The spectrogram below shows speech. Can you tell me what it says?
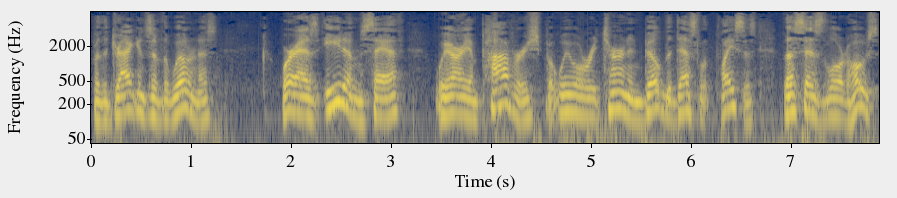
for the dragons of the wilderness. Whereas Edom saith, we are impoverished, but we will return and build the desolate places. Thus says the Lord of hosts,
